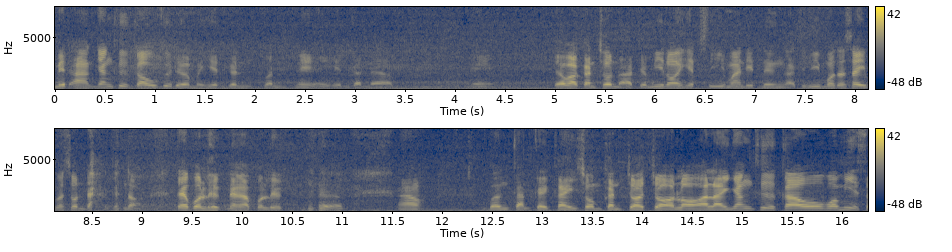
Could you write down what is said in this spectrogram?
เม็ดอากยั่งคือเก่าคือเดิมให้เห็นกันวันนี่ให้เห็นกันนะครับนี่แต่ว่าการชนอาจจะมีร้อยเห็ดสีมานิดนึงอาจจะมีมอเตอร์ไซค์มาส้นด่ากันเนาะแต่บนลึกนะครับบนลึก เอาเบิ่งกันใกล้ๆชมกันจอจอๆรออะไรยั่งคือเก่าว่ามีส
